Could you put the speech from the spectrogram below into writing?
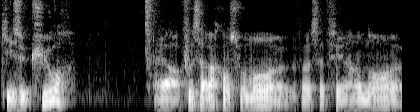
qui est The Cure. Alors, il faut savoir qu'en ce moment, euh, enfin, ça fait un an, euh,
